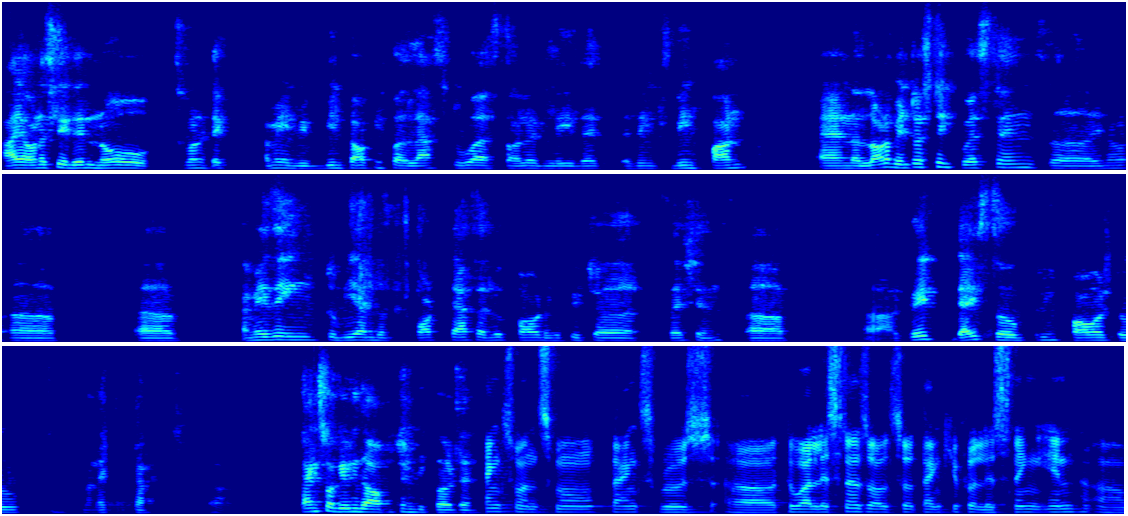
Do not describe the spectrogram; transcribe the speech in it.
I honestly didn't know it's going to take. I mean, we've been talking for the last two hours solidly. That I think it's been fun and a lot of interesting questions. Uh, you know, uh, uh, amazing to be on the podcast. I look forward to the future sessions. Uh, uh, great guys. So looking forward to the next time. Thanks for giving the opportunity, Curtin. Thanks once more. Thanks, Bruce. Uh, to our listeners, also, thank you for listening in. Uh,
